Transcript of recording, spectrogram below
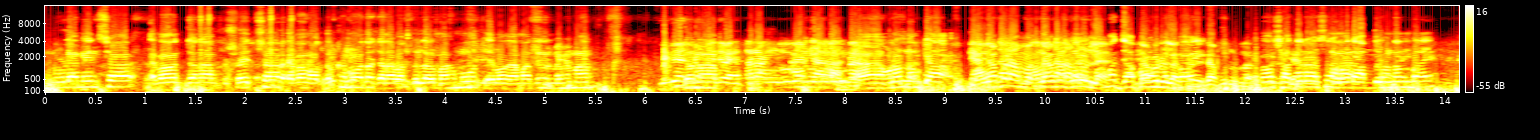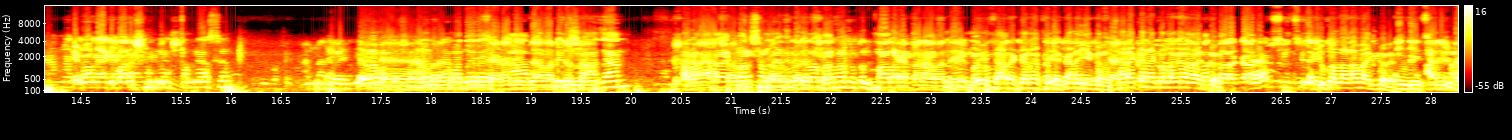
নুরুল আমিন স্যার এবং জনাব শহীদ স্যার এবং অধ্যক্ষ মহোদয় জনাব আব্দুল্লাহ মাহমুদ এবং আমাদের মেহমান আহ, ওনার নাম কি জাফর আহমদ মোহাম্মদ জাফর আহমদ ভাই। এবং সাথে রয়েছে আমাদের আব্দুল হান্নান ভাই এবং একবারে সামনে সামনে আছেন। এবং আমাদের শাহজাহান। সবাই আর আমাদের আসন একবার সামনে গ্রহণ আছেন জনাব করেছে। আলহাজ হযরত মাওলানা এখন শাহ আমাদের সুফি মোহাম্মদ সারা কানা ফি এখানে ইয়ে করো সারা কানা কল লাগা বাইর করে বারাকাত সিলসিলা একটু কল্লাটা বাইর করে ইঞ্জিন চালিত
